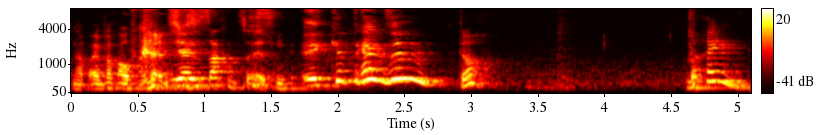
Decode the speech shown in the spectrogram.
Und habe einfach aufgehört, süße Ja, Sachen zu essen. Äh, gibt keinen Sinn. Doch. Nein.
